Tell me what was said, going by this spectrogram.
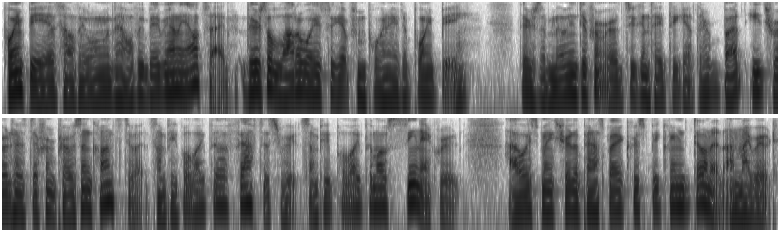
Point B is healthy woman with a healthy baby on the outside. There's a lot of ways to get from point A to point B. There's a million different roads you can take to get there, but each road has different pros and cons to it. Some people like the fastest route, some people like the most scenic route. I always make sure to pass by a Krispy Kreme donut on my route.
